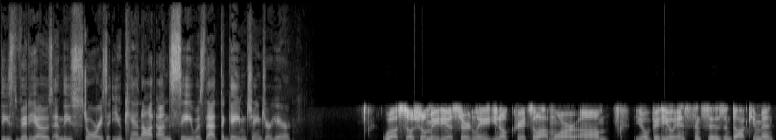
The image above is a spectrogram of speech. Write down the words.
these videos and these stories that you cannot unsee, was that the game changer here? Well, social media certainly, you know, creates a lot more, um, you know, video instances and documents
